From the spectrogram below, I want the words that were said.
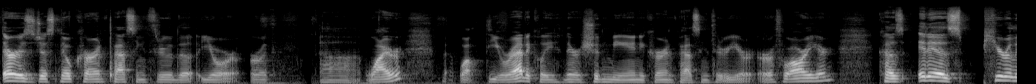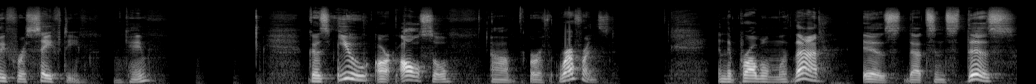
there is just no current passing through the your earth uh, wire. Well, theoretically, there shouldn't be any current passing through your earth wire because it is purely for safety. Okay, because you are also uh, earth referenced, and the problem with that is that since this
